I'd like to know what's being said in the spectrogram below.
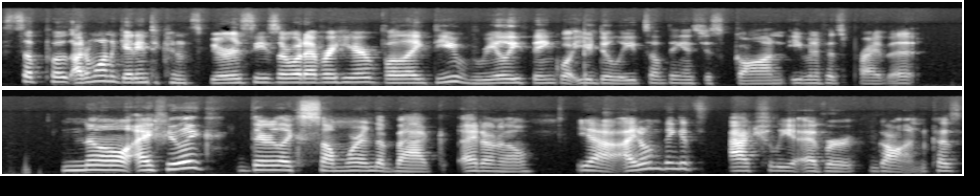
suppose I don't want to get into conspiracies or whatever here, but like do you really think what you delete something is just gone even if it's private? No, I feel like they're like somewhere in the back. I don't know. Yeah, I don't think it's actually ever gone cuz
